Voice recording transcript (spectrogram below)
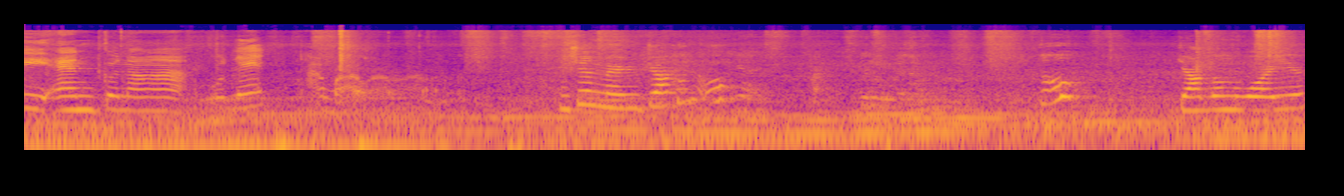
I-end ko na nga ulit. Minsan, meron dragon. Oh, ito. oh. Dragon warrior.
